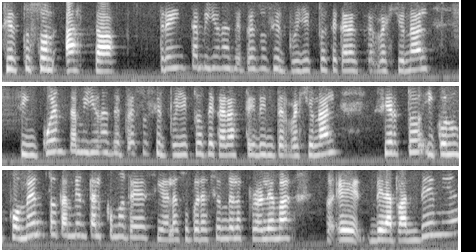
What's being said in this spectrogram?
¿cierto? Son hasta 30 millones de pesos si el proyecto es de carácter regional, 50 millones de pesos si el proyecto es de carácter interregional, ¿cierto? Y con un fomento también, tal como te decía, la superación de los problemas eh, de la pandemia,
